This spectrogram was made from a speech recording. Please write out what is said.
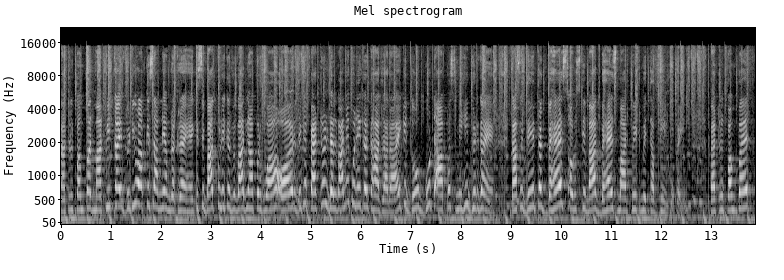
पेट्रोल पंप पर मारपीट का एक वीडियो आपके सामने हम रख रहे हैं। किसी बात को लेकर विवाद यहाँ पर हुआ और देखिए, पेट्रोल डलवाने को लेकर कहा जा रहा है कि दो गुट आपस में ही भिड़ गए काफ़ी देर तक बहस और उसके बाद बहस मारपीट में तब्दील हो गई। पेट्रोल पंप पर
